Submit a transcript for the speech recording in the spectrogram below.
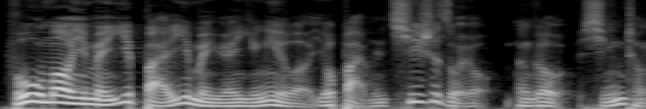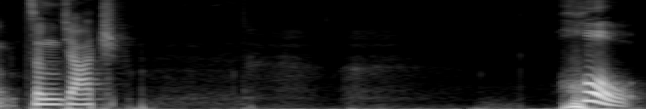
服务贸易每一百亿美元营业额有百分之七十左右能够形成增加值，货物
